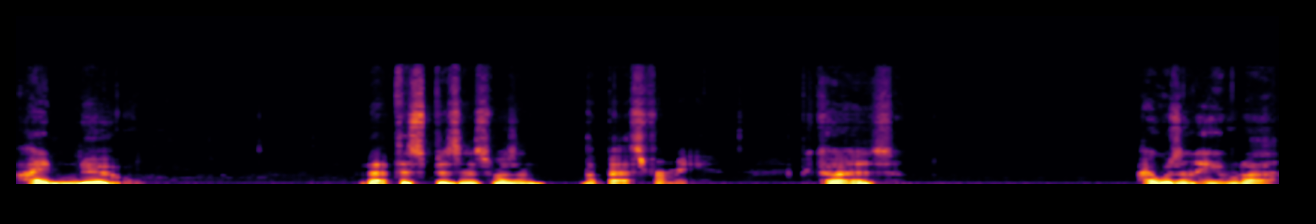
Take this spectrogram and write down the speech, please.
I knew that this business wasn't the best for me because I wasn't able to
